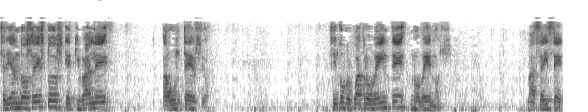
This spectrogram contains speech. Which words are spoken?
Serían dos sextos que equivale a un tercio. 5 por 4, 20 novenos. Más 6C.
